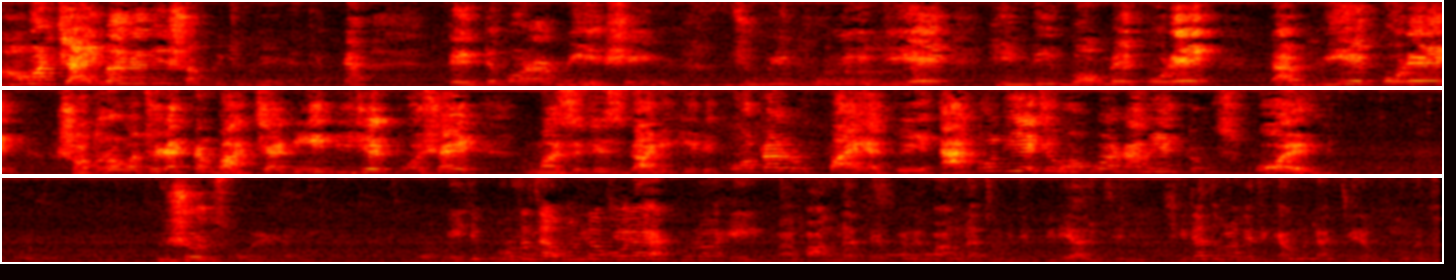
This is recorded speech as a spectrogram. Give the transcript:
আমার চাইবার আগে সব কিছু হয়ে গেছে। একটা টেন্থে পড়ার মেয়ে সেই জুবলি ফুবলি দিয়ে হিন্দি বম্বে করে তার বিয়ে করে সতেরো বছর একটা বাচ্চা নিয়ে নিজের পয়সায় মার্সিডিস গাড়ি কিনে কটা লোক পায় এত? এত দিয়েছে ভগবান আমি একদম স্পয়েল ভীষণ স্পয়েল এই যে পুরো যেমনটা বলে এখনও এই বাংলাতে মানে বাংলা ছবিতে ফিরে আসছে সেটা তোমার কাছে কেমন লাগছে? এরকম কলকাতা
